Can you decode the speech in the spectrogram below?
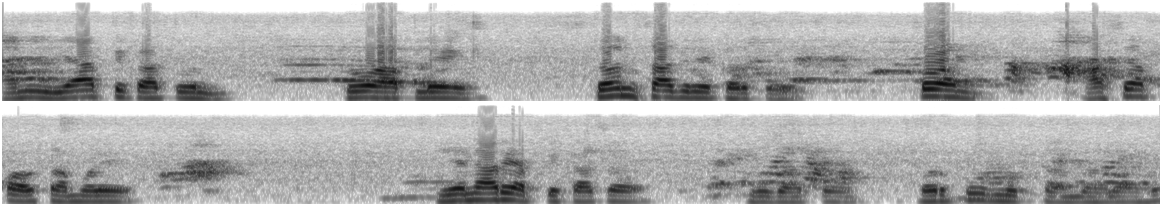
आणि या पिकातून तो आपले सण साजरे करतो. पण अशा पावसामुळे येणाऱ्या पिकाचं मुगाचं भरपूर नुकसान झालं आहे.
